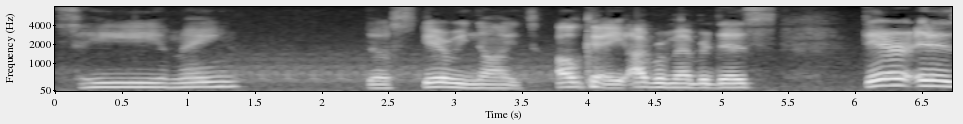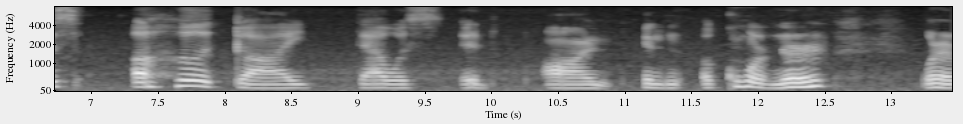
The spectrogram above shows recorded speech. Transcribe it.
See, man? The Scary Night. Okay, I remember this. There is a hood guy that was it on in a corner where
